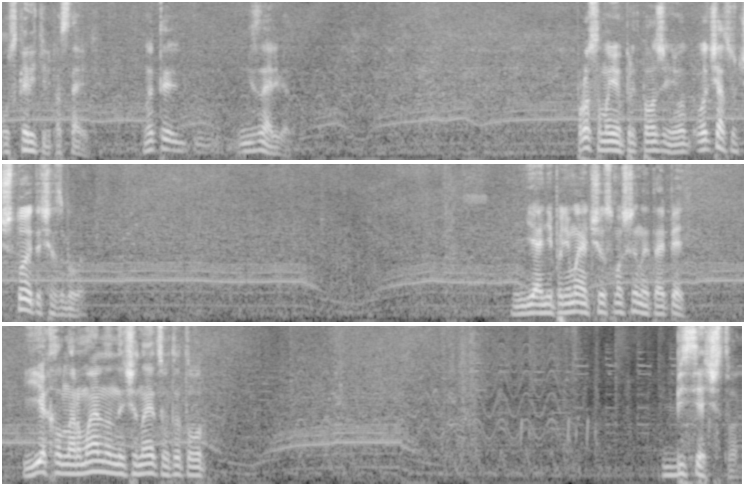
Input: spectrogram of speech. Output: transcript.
ускоритель поставить. Но это, не знаю, ребят Просто мое предположение. Вот, вот сейчас, вот что это сейчас было? Я не понимаю, что с машиной это опять. Ехал нормально, начинается вот это вот Бесячество.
